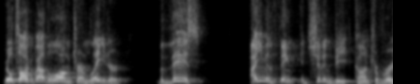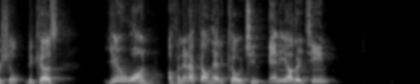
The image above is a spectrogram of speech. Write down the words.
We'll talk about the long term later, but this, I even think it shouldn't be controversial because year one of an NFL head coach in any other team,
